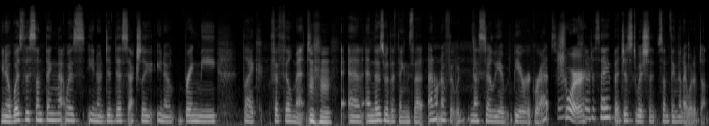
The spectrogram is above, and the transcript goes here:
you know was this something that was you know did this actually you know bring me like fulfillment Mm-hmm. and and those are the things that i don't know if it would necessarily be a regret so, Sure. so to say but just wish something that i would have done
